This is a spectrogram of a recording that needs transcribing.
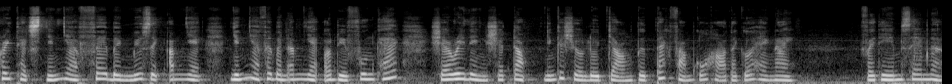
critics, những nhà phê bình music âm nhạc, những nhà phê bình âm nhạc ở địa phương khác sẽ reading, sẽ đọc những cái sự lựa chọn từ tác phẩm của họ tại cửa hàng này. Vậy thì em xem nè,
